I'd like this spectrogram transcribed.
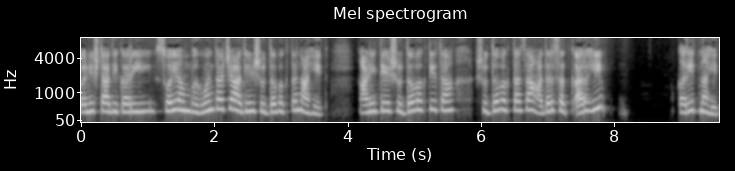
कनिष्ठाधिकारी स्वयं भगवंताच्या अधीन शुद्ध भक्त नाहीत. आणि ते शुद्ध भक्तीचा शुद्ध भक्ताचा आदर सत्कारही करीत नाहीत.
